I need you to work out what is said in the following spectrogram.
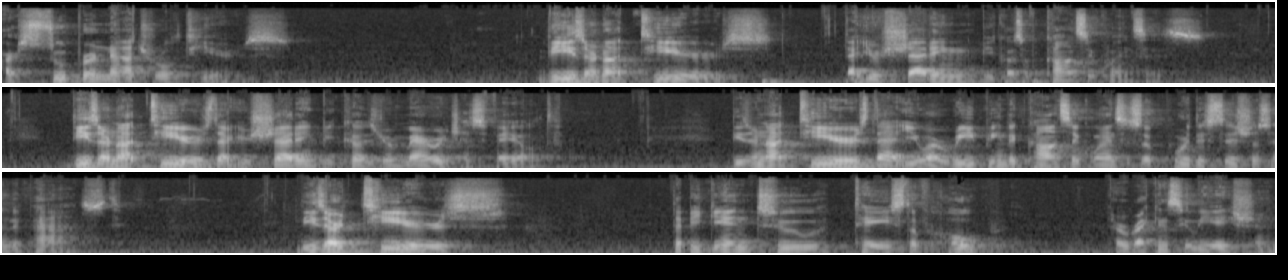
are supernatural tears. these are not tears that you're shedding because of consequences. These are not tears that you're shedding because your marriage has failed. These are not tears that you are reaping the consequences of poor decisions in the past. These are tears that begin to taste of hope and reconciliation.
